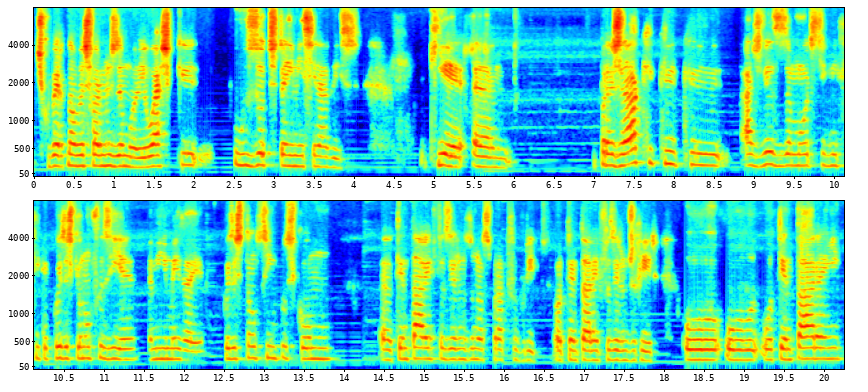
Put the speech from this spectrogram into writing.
descoberto novas formas de amor. Eu acho que os outros têm me ensinado isso. Que é um, para já que, que, que, às vezes amor significa coisas que eu não fazia a mínima ideia. Coisas tão simples como uh, tentarem fazer-nos o nosso prato favorito, ou tentarem fazer-nos rir, ou, ou, ou tentarem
